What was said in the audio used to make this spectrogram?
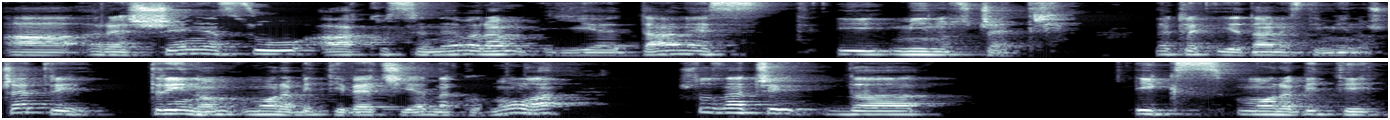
a rešenja su, ako se ne varam, 11 i minus 4. Dakle, 11 i minus 4, trinom mora biti veći jednak od 0, što znači da x mora biti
